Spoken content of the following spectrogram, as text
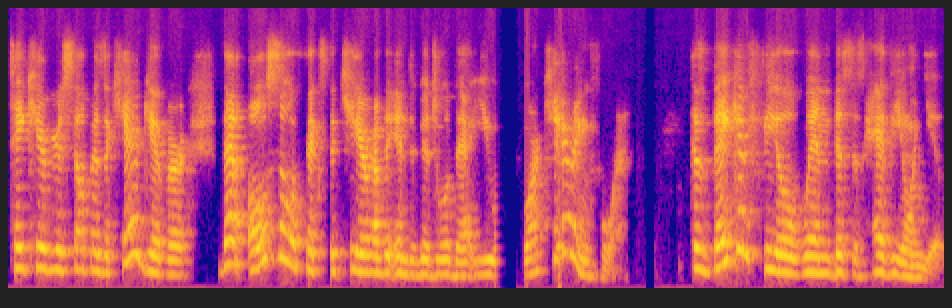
take care of yourself as a caregiver, that also affects the care of the individual that you are caring for. Because they can feel when this is heavy on you,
